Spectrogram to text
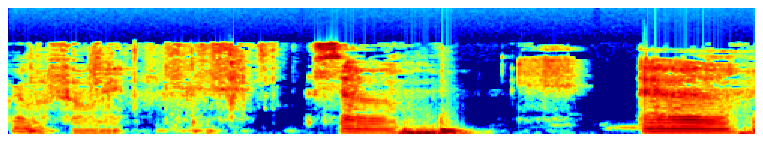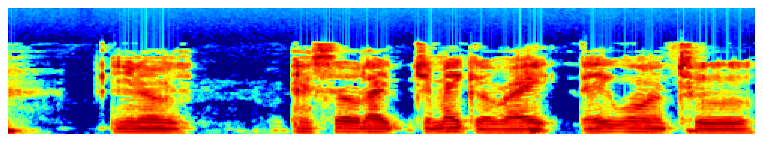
Where my phone at? So, uh, you know, and so like Jamaica, right? They want to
